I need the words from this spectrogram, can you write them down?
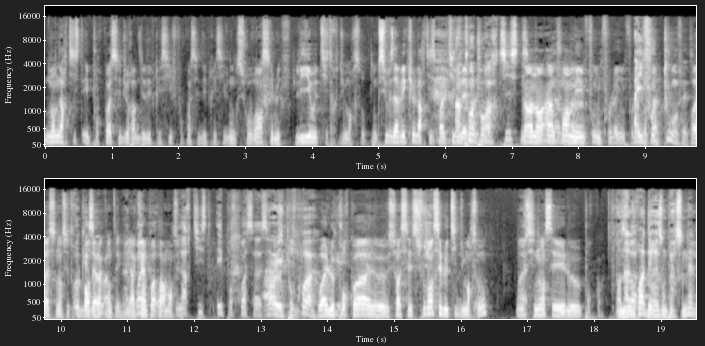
nom de l'artiste et pourquoi c'est du rap de dépressif, pourquoi c'est dépressif. Donc souvent, c'est le lié au titre du morceau. Donc si vous avez que l'artiste, pas le titre, Un vous avez point pas le pour artiste. Non, non, un Euh, point, bah- mais il faut, il faut, la- il faut Ah, il faut tout en fait. Ouais, sinon c'est trop Ok, le bordel à compter. Il y a qu'un point par morceau. L'artiste et pourquoi ça. Ah spin. pourquoi? Ouais, le pourquoi, le- soit c'est souvent c'est le titre du morceau, ou sinon c'est le pourquoi. On a le droit à des raisons personnelles.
